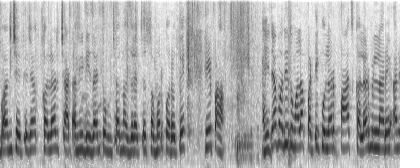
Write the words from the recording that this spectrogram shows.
बंच आहे त्याच्या कलर चार्ट आणि डिझाईन तुमच्या नजराच्या समोर करवते. हे पहा. ह्याच्यामध्ये तुम्हाला पर्टिक्युलर पाच कलर मिळणार आहे आणि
